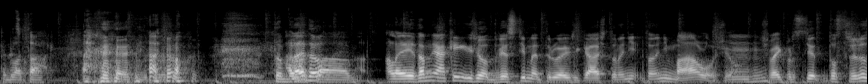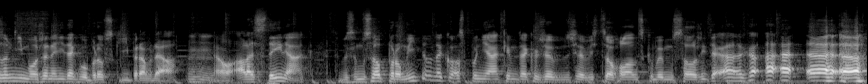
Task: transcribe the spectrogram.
To byla ta... to byla Ale, to, ta... ale je tam nějaký, že jo, 200 metrů, jak říkáš, to není, to není málo, že jo. Mhm. Mm-hmm. Člověk prostě, to středozemní moře není tak obrovský, pravda, Mhm. mm-hmm. jo, ale stejnak, to by se muselo promítnout jako aspoň nějakým, jako, že, že víš co, Holandsko by muselo říct, tak, a, a, a, a, a.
